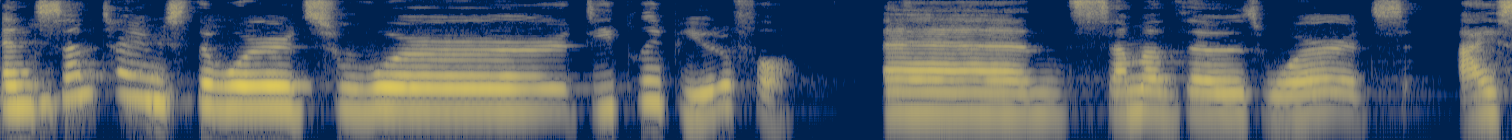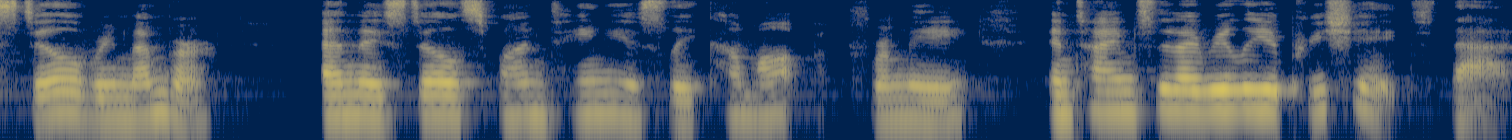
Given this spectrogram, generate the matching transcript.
and sometimes the words were deeply beautiful. And some of those words I still remember, and they still spontaneously come up for me in times that I really appreciate that.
